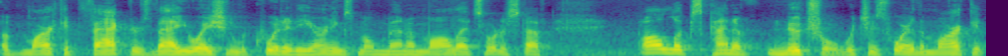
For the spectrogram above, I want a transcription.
of market factors, valuation, liquidity, earnings momentum, all that sort of stuff, all looks kind of neutral, which is where the market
